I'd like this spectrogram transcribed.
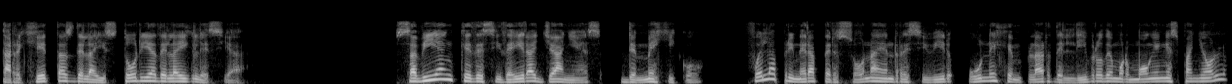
Tarjetas de la historia de la Iglesia. ¿Sabían que Desideira Yáñez, de México, fue la primera persona en recibir un ejemplar del libro de Mormón en español?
